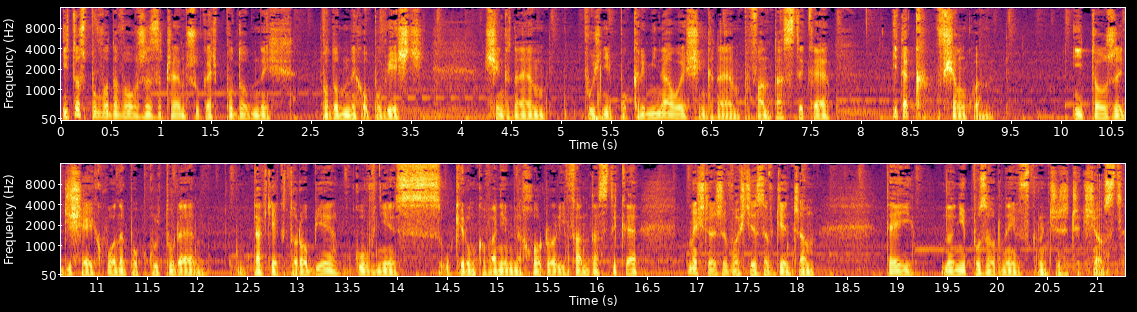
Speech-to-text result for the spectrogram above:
I to spowodowało, że zacząłem szukać podobnych, podobnych opowieści. Sięgnąłem później po kryminały, sięgnąłem po fantastykę i tak wsiąkłem. I to, że dzisiaj chłonę popkulturę tak jak to robię, głównie z ukierunkowaniem na horror i fantastykę, myślę, że właśnie zawdzięczam tej no niepozornej w gruncie rzeczy książce.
